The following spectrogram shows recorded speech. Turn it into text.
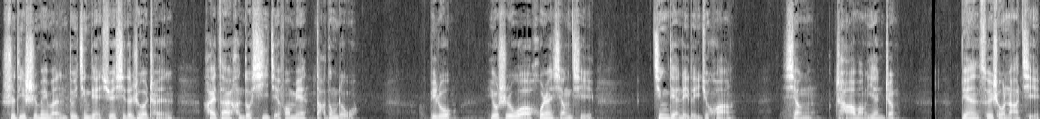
师弟师妹们对经典学习的热忱，还在很多细节方面打动着我。比如，有时我忽然想起。经典里的一句话，想查网验证，便随手拿起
